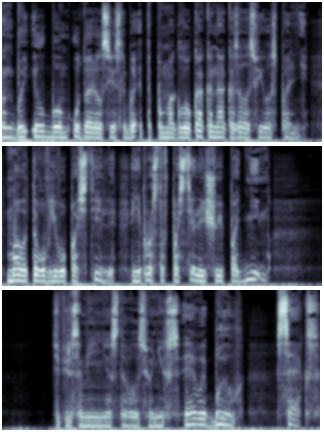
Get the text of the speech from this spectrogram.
он бы и лбом ударился, если бы это помогло. Как она оказалась в его спальне? Мало того, в его постели, и не просто в постели, еще и под ним. Теперь сомнений не оставалось. У них с Эвой был секс.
